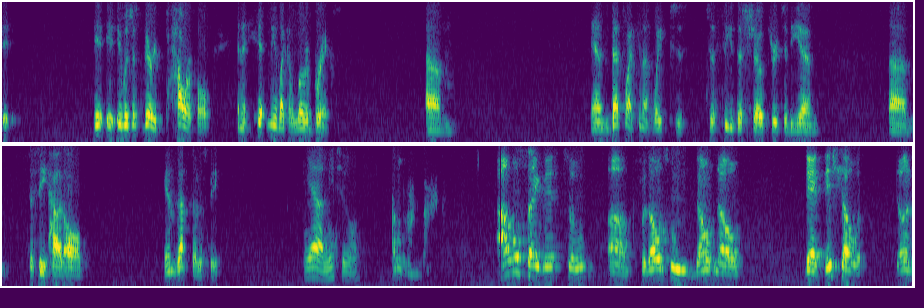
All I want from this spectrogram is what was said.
it, it it was just very powerful, and it hit me like a load of bricks. Um, and that's why I cannot wait to to see this show through to the end, um, to see how it all ends up, so to speak. Yeah, me too. I will say this too, uh, for those who don't know, that this show is done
